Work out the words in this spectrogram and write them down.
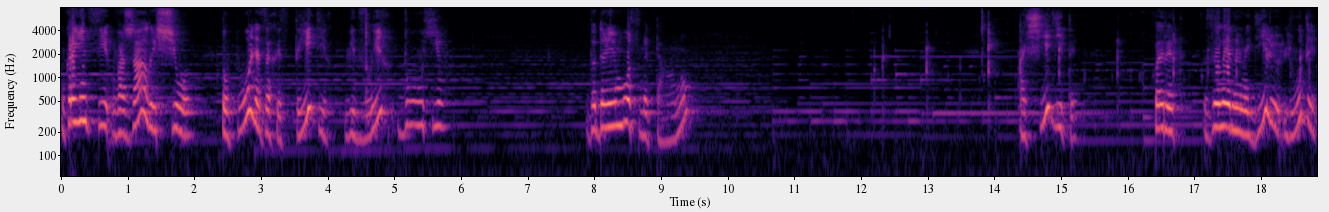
Українці вважали, що тополя захистить їх від злих духів. Додаємо сметану. А ще діти перед зеленою неділею люди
